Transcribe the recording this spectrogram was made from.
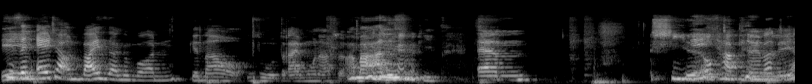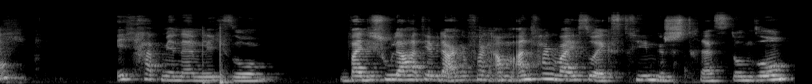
Wir sind älter und weiser geworden. genau, so drei Monate, aber alles supi. ähm, Schiel ich habe nämlich, ja. ich habe mir nämlich so, weil die Schule hat ja wieder angefangen, am Anfang war ich so extrem gestresst und so.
